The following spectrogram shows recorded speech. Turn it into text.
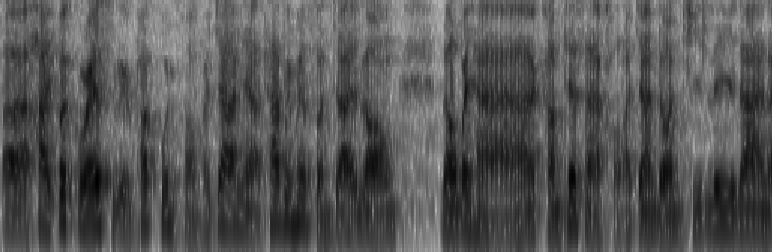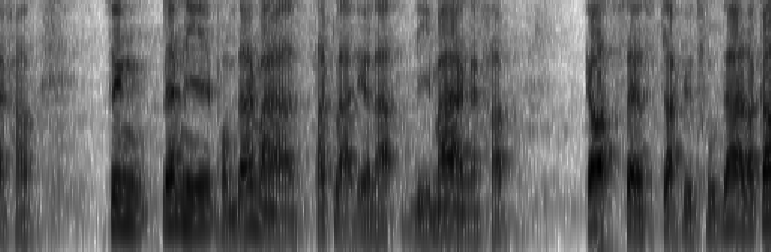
เอ่อ hyper grace หรือพระคุณของพระเจ้าเนี่ยถ้าเพื่อนๆสนใจลองลองไปหาคำเทศนาของอาจารย์ดอนคิดลี่ได้นะครับ ซึ่งเล่มนี้ผมได้มาสักหลายเดือนละดีมากนะครับ ก็เซสจาก YouTube ได้ แล้วก็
